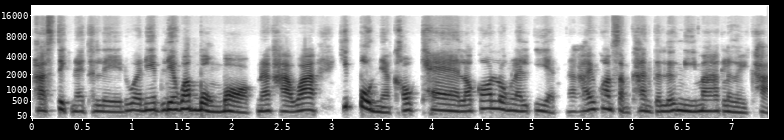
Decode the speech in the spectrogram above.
พลาสติกในทะเลด้วยนี่เรียกว่าบ่งบอกนะคะว่าญี่ปุ่นเนี่ยเขาแคร์แล้วก็ลงรายละเอียดนะคะให้ความสำคัญกับเรื่องนี้มากเลยค่ะ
